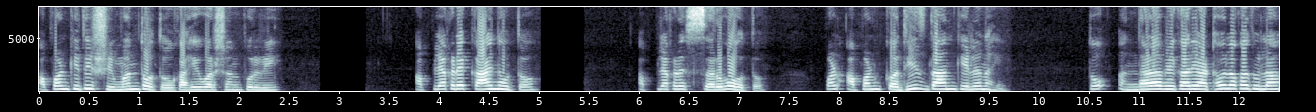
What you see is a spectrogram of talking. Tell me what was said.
आपण किती श्रीमंत होतो काही वर्षांपूर्वी. आपल्याकडे काय नव्हतं? आपल्याकडे सर्व होतं. पण आपण कधीच दान केलं नाही. तो अंधाळा भिकारी आठवला का तुला?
